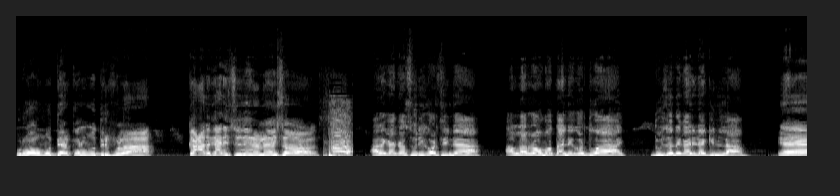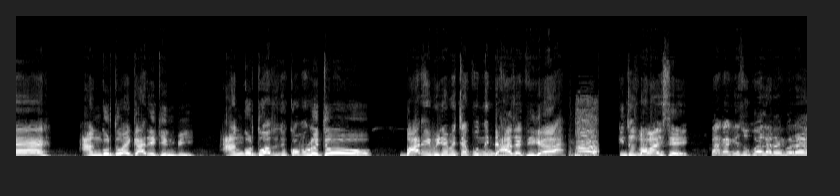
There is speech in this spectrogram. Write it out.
রহমুদ্দি আর কলমুদ্দির ফুলা। কার গাড়ি চুরি লইছস? আরে কাকা চুরি করছি না। আল্লাহর রহমত আইনি কর দুয়াই দুজনে গাড়িটা কিনলাম। এ আঙ্গুর দোয়াই গাড়ি কিনবি। আঙ্গুর দোয়া যদি কবল হইতো বাড়ি ভিজে বেচা কোনদিন ঢাকা যাই থিকা কিন্তু ভালো হইছে? কাকা কিছু কইলে নাই করে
